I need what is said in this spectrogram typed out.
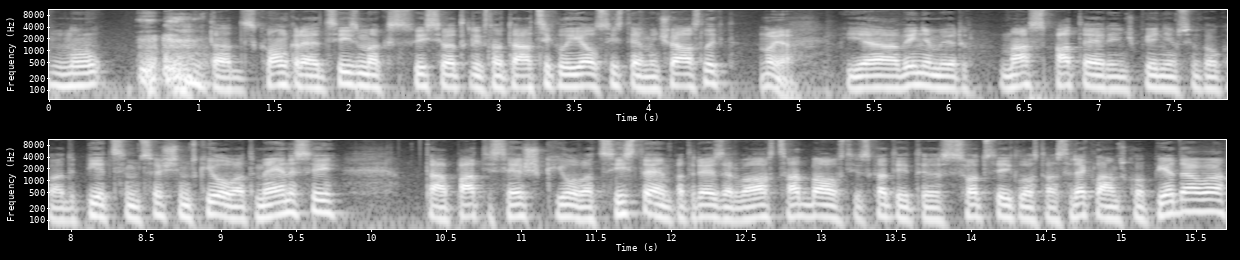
Nu, tādas konkrētas izmaksas viss jau atkarīgs no tā, cik lielu sistēmu viņš vēlas likt. Nu, jā. Ja viņam ir mazs patēriņš, pieņemsim kaut kādi 500-600 kW mēnesī, tā pati 6 kW sistēma patreiz ar valsts atbalstu, ja skatīties sociālos tīklos tās reklāmas, ko piedāvā,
